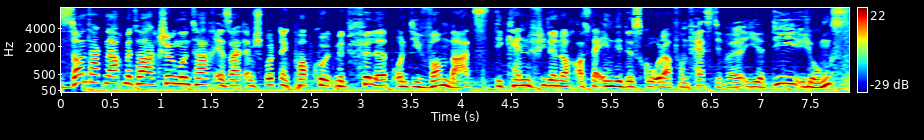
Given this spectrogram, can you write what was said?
Sonntagnachmittag, schönen guten Tag, ihr seid im Sputnik Popkult mit Philipp und die Wombats, die kennen viele noch aus der Indie-Disco oder vom Festival. Hier die Jungs.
